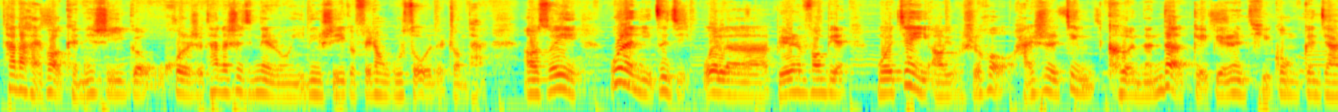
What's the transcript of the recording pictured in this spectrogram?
他的海报肯定是一个，或者是他的设计内容一定是一个非常无所谓的状态啊。所以为了你自己，为了别人方便，我建议啊，有时候还是尽可能的给别人提供更加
